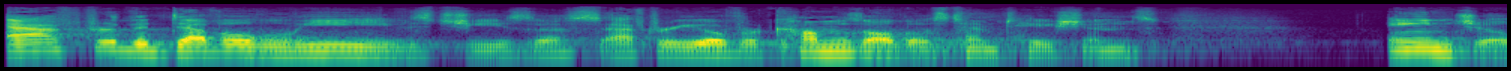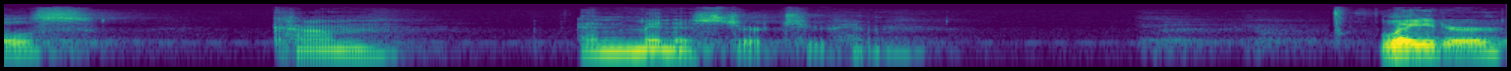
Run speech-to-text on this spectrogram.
after the devil leaves Jesus, after he overcomes all those temptations, angels come and minister to him. Later,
